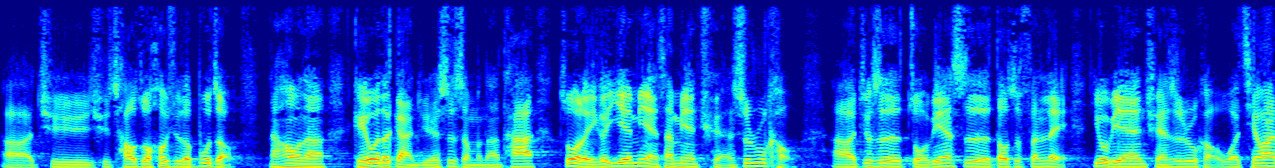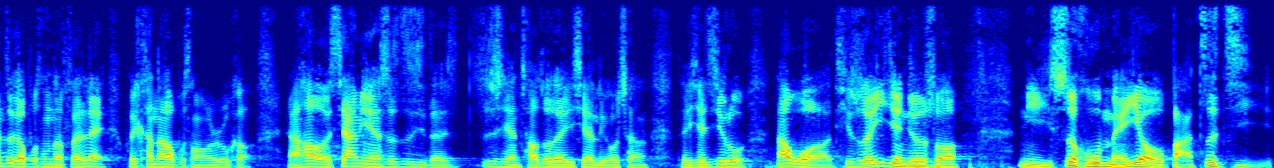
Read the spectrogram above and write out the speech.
啊，去去操作后续的步骤。然后呢，给我的感觉是什么呢？他做了一个页面，上面全是入口啊，就是左边是都是分类，右边全是入口。我切换这个不同的分类，会看到不同的入口。然后下面是自己的之前操作的一些流程的一些记录。那我提出的意见就是说，你似乎没有把自己。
